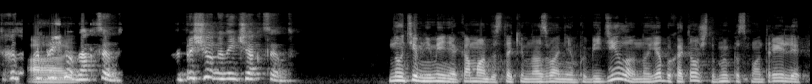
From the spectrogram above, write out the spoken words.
так это запрещенный а, акцент. Запрещенный нынче акцент. Но, тем не менее, команда с таким названием победила, но я бы хотел, чтобы мы посмотрели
